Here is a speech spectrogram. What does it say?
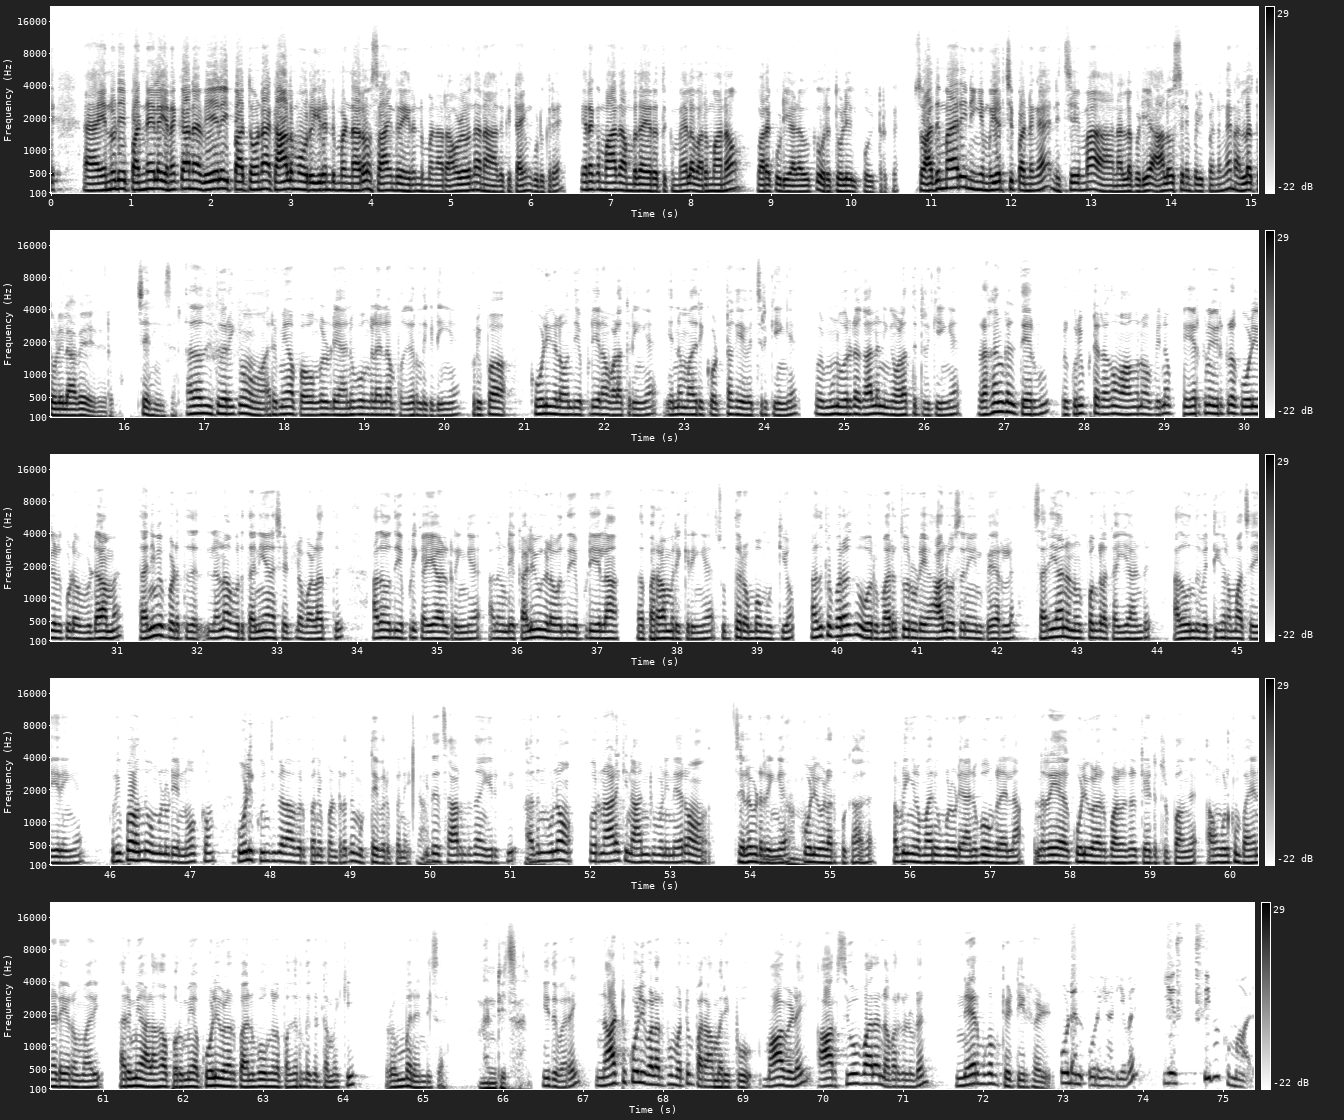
என்னுடைய பண்ணையில எனக்கான வேலை பார்த்தோன்னா காலம் ஒரு இரண்டு மணி நேரம் சாயந்தரம் இரண்டு மணி நேரம். அவ்வளவுதான் நான் அதுக்கு டைம் கொடுக்குறேன். எனக்கு மாதம் ஐம்பதாயிரத்துக்கு மேல வருமானம் வரக்கூடிய அளவுக்கு ஒரு தொழில் போயிட்டு இருக்கு ஸோ அது மாதிரி நீங்க முயற்சி பண்ணுங்க. நிச்சயமா நல்லபடியா ஆலோசனைப்படி பண்ணுங்க. நல்ல தொழிலாவே இது இருக்கும். சரிங்க சார். அதாவது இது வரைக்கும் அருமையாக இப்போ உங்களுடைய அனுபவங்களை எல்லாம் பகிர்ந்துக்கிட்டீங்க. குறிப்பாக கோழிகளை வந்து எப்படியெல்லாம் வளர்க்குறீங்க? என்ன மாதிரி கொட்டகையை வச்சுருக்கீங்க? ஒரு மூணு வருட காலம் நீங்கள் வளர்த்துட்டு இருக்கீங்க ரகங்கள் தேர்வு ஒரு குறிப்பிட்ட ரகம் வாங்கணும் அப்படின்னா ஏற்கனவே இருக்கிற கோழிகள் கூட விடாமல் தனிமைப்படுத்துதல் இல்லைன்னா ஒரு தனியான ஷெட்டில் வளர்த்து அதை வந்து எப்படி கையாளுறீங்க அதனுடைய கழிவுகளை வந்து எப்படியெல்லாம் அதை பராமரிக்கிறீங்க சுத்தம் ரொம்ப முக்கியம். அதுக்கு பிறகு ஒரு மருத்துவருடைய ஆலோசனையின் பேரில் சரியான நுட்பங்களை கையாண்டு அதை வந்து வெற்றிகரமாக செய்கிறீங்க. குறிப்பாக வந்து உங்களுடைய நோக்கம் கோழி குஞ்சுகளாக விற்பனை பண்ணுறது முட்டை விற்பனை. இதை சார்ந்து தான் இருக்குது அதன் மூலம் ஒரு நாளைக்கு நான்கு மணி நேரம் செலவிடுறீங்க. கோழி வளர்ப்புக்காக அப்படிங்கிற மாதிரி உங்களுடைய அனுபவங்களை எல்லாம் நிறைய கோழி வளர்ப்பாளர்கள் கேட்டுட்டு இருப்பாங்க அவங்களுக்கும் பயனடைகிற மாதிரி அருமையாக அழகாக பொறுமையாக கோழி வளர்ப்பு அனுபவங்களை பகிர்ந்துக்கிட்டமைக்கு ரொம்ப நன்றி சார். நன்றி சார். இதுவரை நாட்டுக்கோழி வளர்ப்பு மற்றும் பராமரிப்பு மாவிளை ஆர் சிவபாலன் அவர்களுடன் நேர்முகம் கேட்டீர்கள். உடன் உரையாடியவர் எஸ் சிவகுமார்.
